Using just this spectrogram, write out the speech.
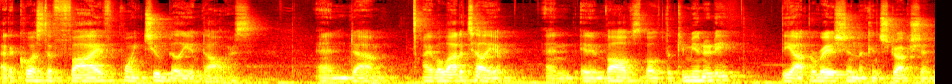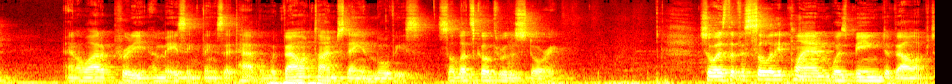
at a cost of $5.2 billion. And um, I have a lot to tell you, and it involves both the community, the operation, the construction, and a lot of pretty amazing things that happen with Valentine's Day and movies. So let's go through the story. So, as the facility plan was being developed,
